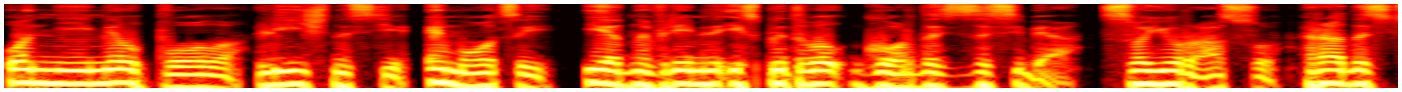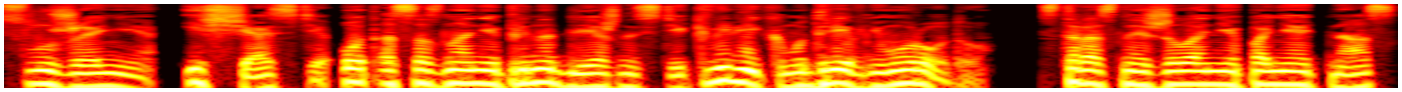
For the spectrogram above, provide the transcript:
Он не имел пола, личности, эмоций и одновременно испытывал гордость за себя, свою расу, радость служения и счастье от осознания принадлежности к великому древнему роду. Страстное желание понять нас,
